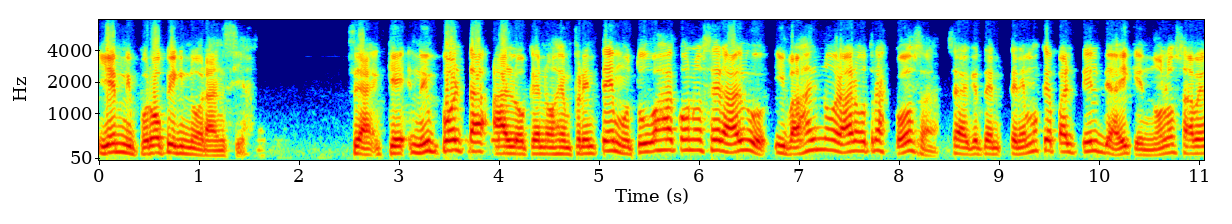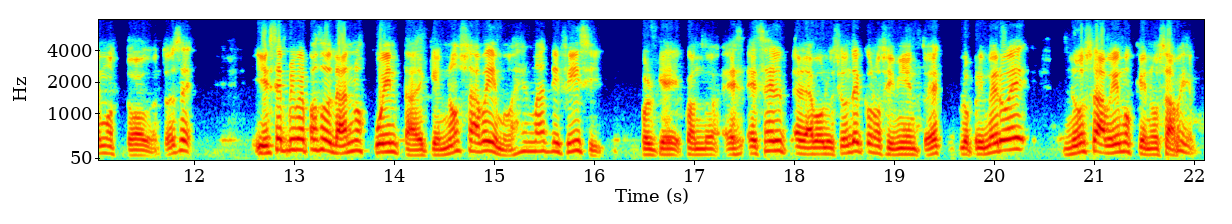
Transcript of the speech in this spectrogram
Y es mi propia ignorancia. O sea, que no importa a lo que nos enfrentemos, tú vas a conocer algo y vas a ignorar otras cosas. O sea, que tenemos que partir de ahí, que no lo sabemos todo. Entonces, y ese primer paso de darnos cuenta de que no sabemos es el más difícil, porque cuando es, esa es la evolución del conocimiento. Es, lo primero es no sabemos que no sabemos.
